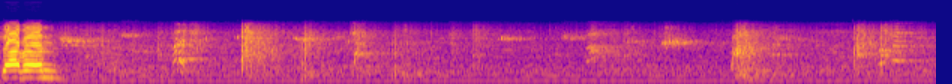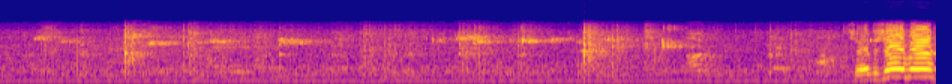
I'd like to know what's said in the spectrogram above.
seven. Service over.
